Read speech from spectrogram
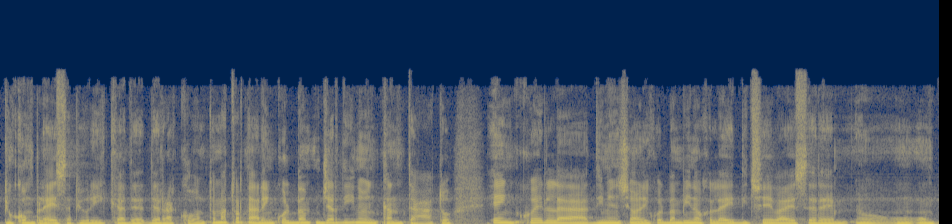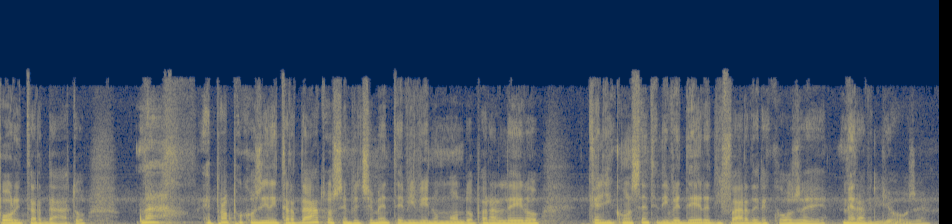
più complessa, più ricca de, del racconto, ma tornare in quel giardino incantato e in quella dimensione di quel bambino che lei diceva essere un, un po' ritardato. Ma è proprio così ritardato o semplicemente vive in un mondo parallelo che gli consente di vedere e di fare delle cose meravigliose?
